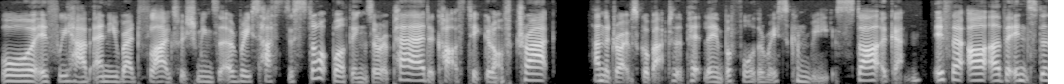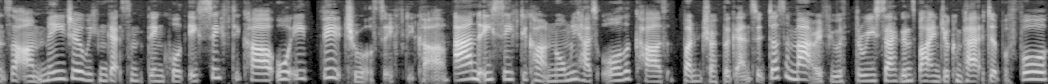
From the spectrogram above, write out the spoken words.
or if we have any red flags, which means that a race has to stop while things are repaired, a car's taken off track, and the drivers go back to the pit lane before the race can restart again. If there are other incidents that aren't major, we can get something called a safety car or a virtual safety car. And a safety car normally has all the cars bunch up again, so it doesn't matter if you were three seconds behind your competitor before,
